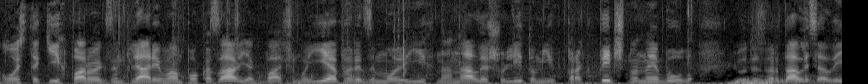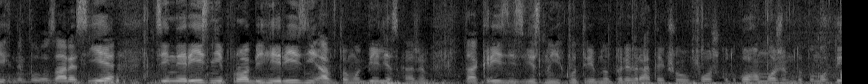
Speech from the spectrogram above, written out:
Ось таких пару екземплярів вам показав. Як бачимо, є перед зимою їх нагнали, що літом їх практично не було. Люди зверталися, але їх не було. Зараз є ціни різні, пробіги різні, автомобілі, скажімо так, різні. Звісно, їх потрібно перевіряти. Якщо у пошку такого можемо допомогти,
